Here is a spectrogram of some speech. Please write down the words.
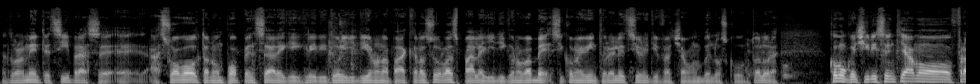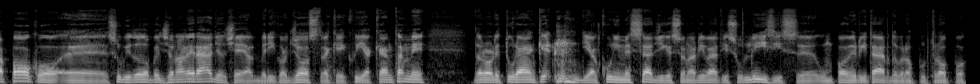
naturalmente Tsipras eh, a sua volta non può pensare che i creditori gli diano una pacca solo alla spalla e gli dicono vabbè siccome hai vinto le elezioni ti facciamo un bello sconto. Allora Comunque ci risentiamo fra poco, eh, subito dopo il giornale radio c'è Alberico Giostra che è qui accanto a me, darò lettura anche di alcuni messaggi che sono arrivati sull'ISIS, un po' in ritardo però purtroppo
